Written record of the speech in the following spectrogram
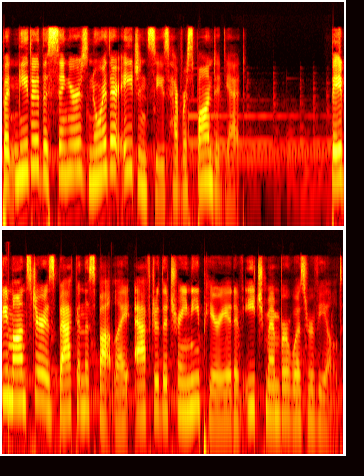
but neither the singers nor their agencies have responded yet. Baby Monster is back in the spotlight after the trainee period of each member was revealed.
